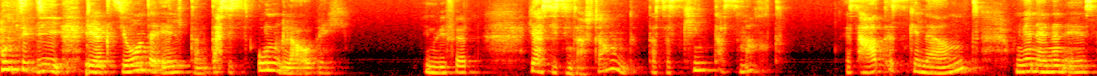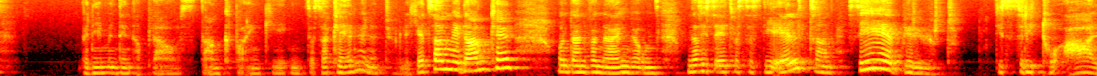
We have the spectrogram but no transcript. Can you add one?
Und die Reaktion der Eltern, das ist unglaublich. Inwiefern? Ja, sie sind erstaunt, dass das Kind das macht. Es hat es gelernt und wir nennen es, wir nehmen den Applaus dankbar entgegen. Das erklären wir natürlich. Jetzt sagen wir Danke und dann verneigen wir uns. Und das ist etwas, das die Eltern sehr berührt. Dieses Ritual.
